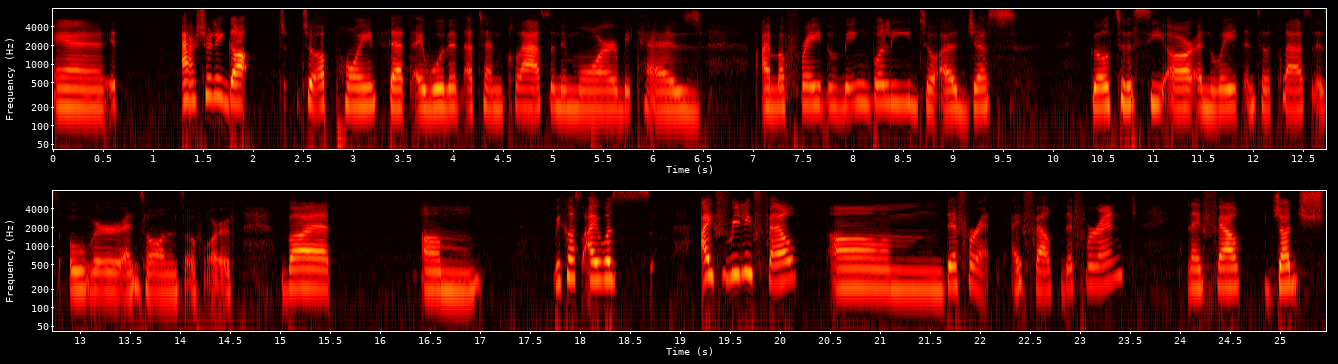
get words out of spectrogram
And it actually got to a point that I wouldn't attend class anymore because I'm afraid of being bullied. So I'll just go to the CR and wait until class is over and so on and so forth. But um because I was I really felt um different. I felt different and I felt judged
